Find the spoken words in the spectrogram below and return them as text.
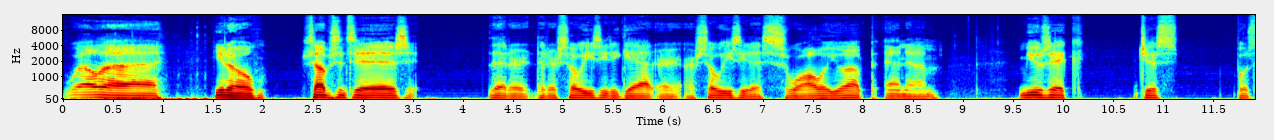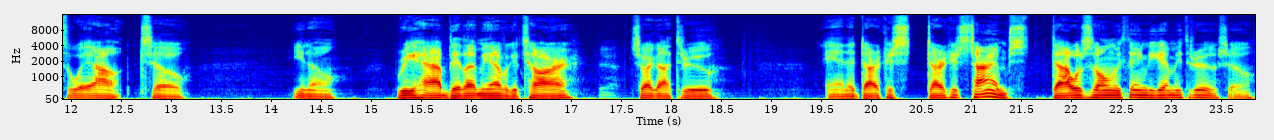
Well, uh, you know, substances that are that are so easy to get are, are so easy to swallow you up, and um, music just was the way out. So, you know, rehab they let me have a guitar, so I got through. And the darkest darkest times, that was the only thing to get me through. So,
